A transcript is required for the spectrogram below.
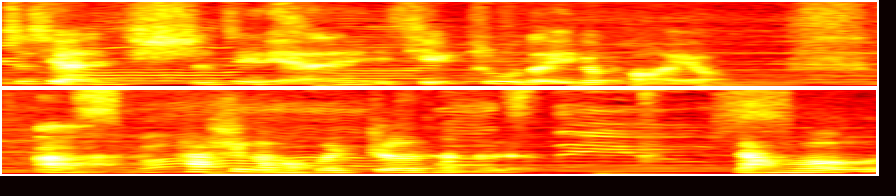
之前十几年一起住的一个朋友啊、他是个很会折腾的人，然后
